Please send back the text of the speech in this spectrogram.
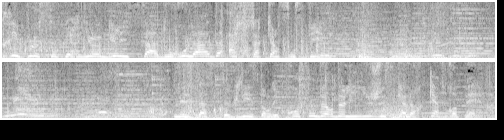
Triple saut périlleux, glissade ou roulade, à chacun son style. Les as se glissent dans les profondeurs de l'île jusqu'à leur cave repère.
